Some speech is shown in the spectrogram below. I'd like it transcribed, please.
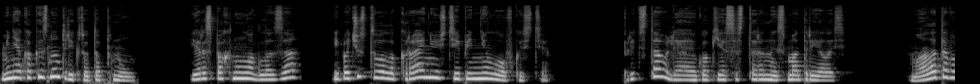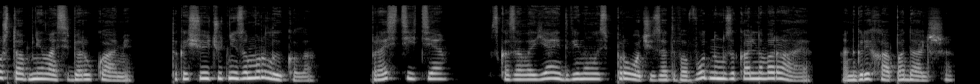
Меня как изнутри кто-то пнул. Я распахнула глаза и почувствовала крайнюю степень неловкости. Представляю, как я со стороны смотрелась. Мало того, что обняла себя руками, так еще и чуть не замурлыкала. «Простите», — сказала я и двинулась прочь из этого водно-музыкального рая, от греха подальше.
